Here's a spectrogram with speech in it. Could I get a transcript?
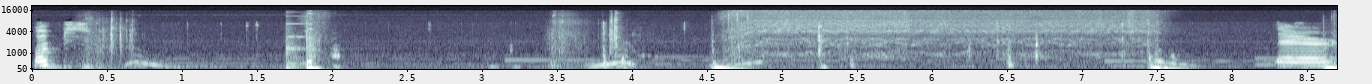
Whoops. There.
